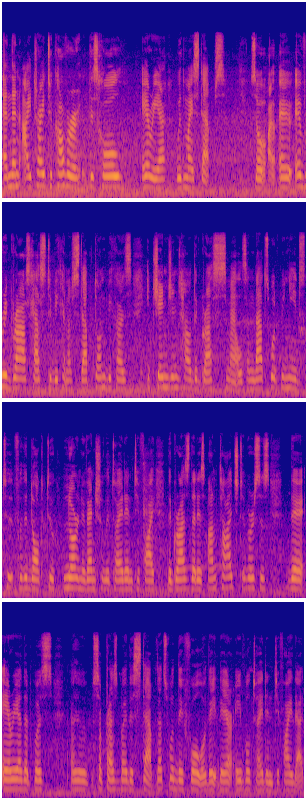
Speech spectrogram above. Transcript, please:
And then I try to cover this whole area with my steps. So uh, every grass has to be kind of stepped on because it changes how the grass smells and that's what we need to, for the dog to learn eventually to identify the grass that is untouched versus the area that was uh, suppressed by the step. That's what they follow. They, they are able to identify that.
